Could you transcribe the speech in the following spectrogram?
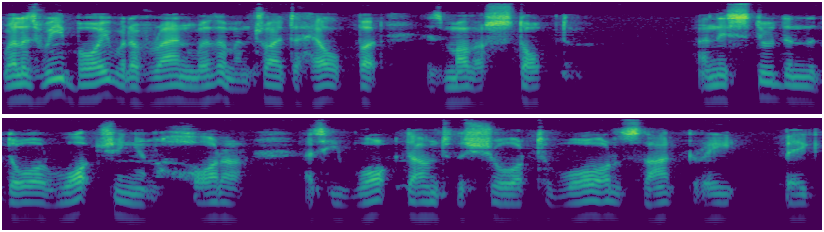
Well, his wee boy would have ran with him and tried to help, but his mother stopped him. And they stood in the door, watching in horror as he walked down to the shore towards that great big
